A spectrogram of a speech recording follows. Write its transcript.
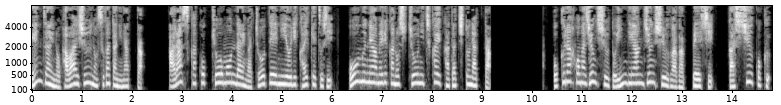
現在のハワイ州の姿になった。アラスカ国境問題が朝廷により解決し、おおむねアメリカの主張に近い形となった。オクラホマ準州とインディアン準州が合併し、合衆国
